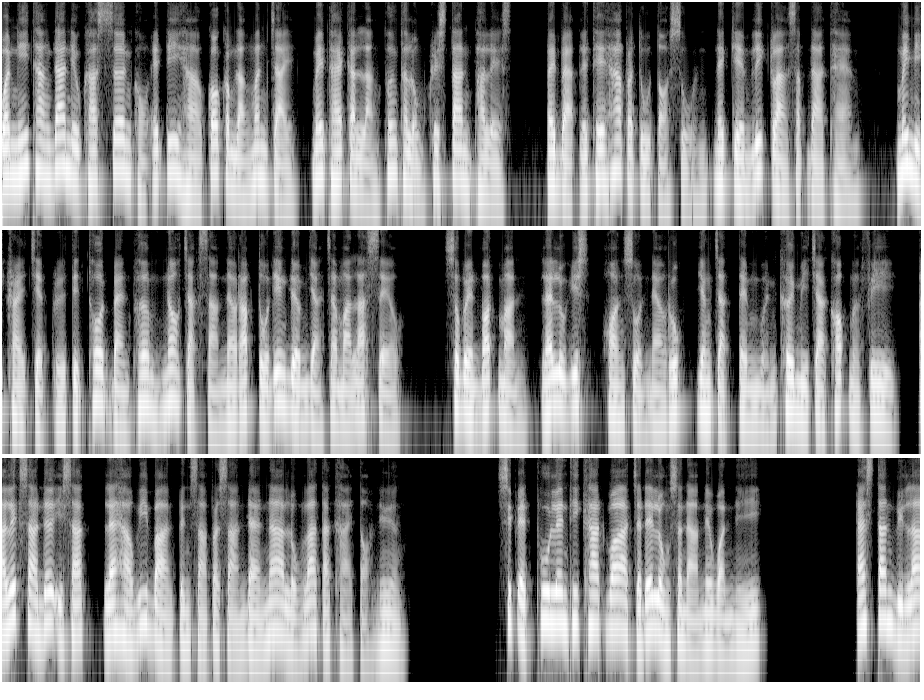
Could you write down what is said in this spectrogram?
วันนี้ทางด้านนิวคาสเซิลของเอ็ดดี้ฮาวก็กำลังมั่นใจ ไม่แพ้กันหลังเพิ่งถล่มคริสตันพาเลสไปแบบเลเทะ5ประตูต่อ0ในเกมลีกกลางสัปดาห์แถม ไม่มีใครเจ็บหรือติดโทษแบนเพิ่มนอกจาก 3 แนวรับตัวเดี้ยงเดิมอย่างจามาลาเซลสเวนบอตมัน และลูอิส ฮอนส่วนแนวรุกยังจัดเต็มเหมือนเคยมีจาคอบเมอร์ฟี่ อเล็กซานเดอร์อิซัก และฮาวิบานเป็นสามประสานแดนหน้าลงล่าตาข่ายต่อเนื่อง 11 ผู้เล่นที่คาดว่าจะได้ลงสนามในวันนี้ แอสตันวิลล่า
